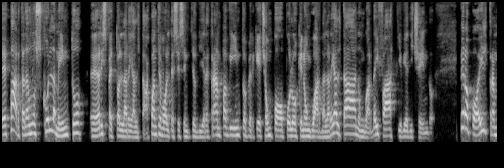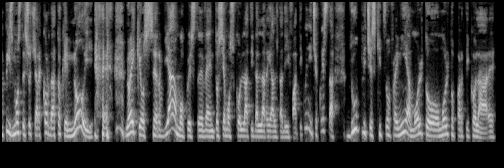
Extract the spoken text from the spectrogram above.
eh, parta da uno scollamento eh, rispetto alla realtà. Quante volte si è sentito dire Trump ha vinto perché c'è un popolo che non guarda la realtà, non guarda i fatti e via dicendo però poi il trumpismo stesso ci ha ricordato che noi, noi che osserviamo questo evento, siamo scollati dalla realtà dei fatti. Quindi c'è questa duplice schizofrenia molto, molto particolare.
